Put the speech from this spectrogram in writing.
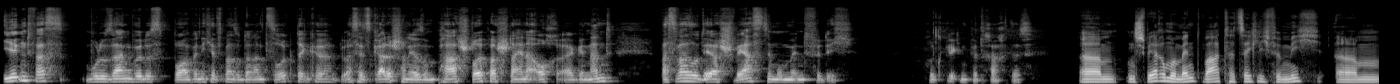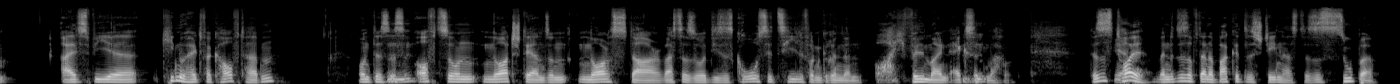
irgendwas, wo du sagen würdest, boah, wenn ich jetzt mal so daran zurückdenke, du hast jetzt gerade schon ja so ein paar Stolpersteine auch äh, genannt. Was war so der schwerste Moment für dich, rückblickend betrachtet? Ähm, ein schwerer Moment war tatsächlich für mich, ähm, als wir Kinoheld verkauft haben. Und das mhm. ist oft so ein Nordstern, so ein North Star, weißt du, so dieses große Ziel von Gründern. Oh, ich will meinen Exit mhm. machen. Das ist toll, ja. wenn du das auf deiner Bucketlist stehen hast. Das ist super.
